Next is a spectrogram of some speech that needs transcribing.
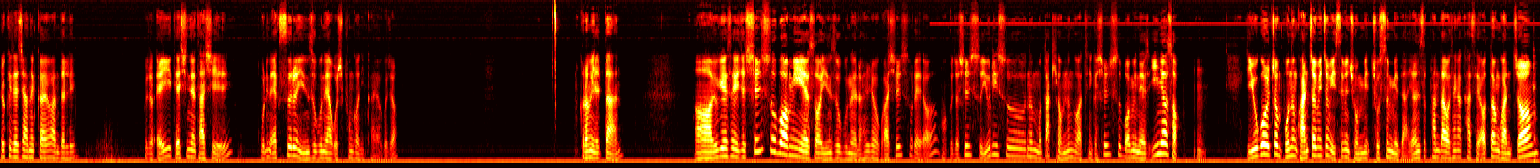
이렇게 되지 않을까요? 안달님? 그죠? A 대신에 다시 우리는 X를 인수분해하고 싶은 거니까요. 그죠? 그러면 일단 어, 여기에서 이제 실수 범위에서 인수분해를 하려고 아 실수래요. 어, 그죠? 실수 유리수는 뭐 딱히 없는 것 같으니까 실수 범위 내에서 이 녀석 음. 요걸 좀 보는 관점이 좀 있으면 좋, 좋습니다. 연습한다고 생각하세요. 어떤 관점?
